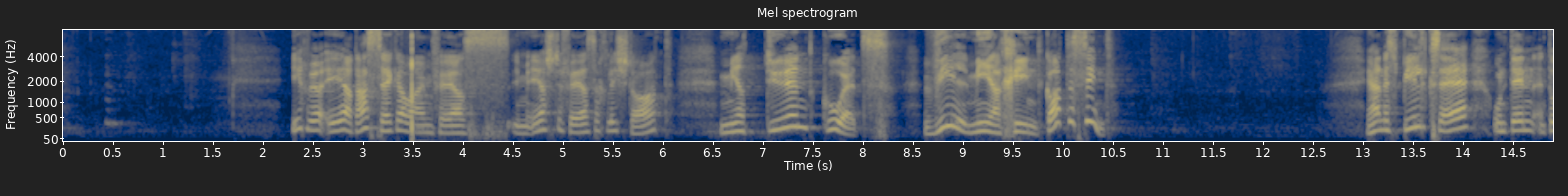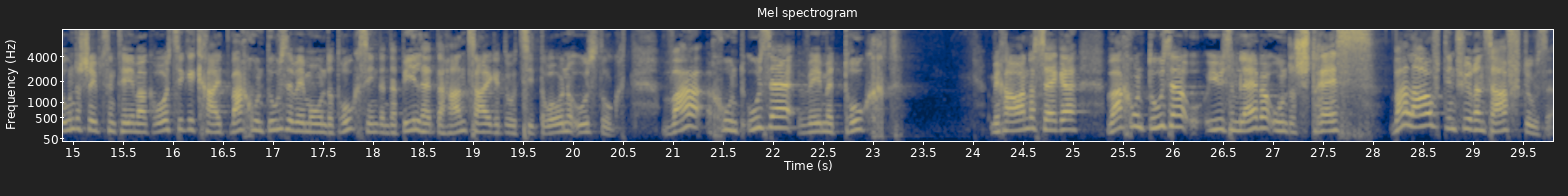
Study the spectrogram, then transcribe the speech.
Ich würde eher das sagen, was im, Vers, im ersten Vers ein bisschen steht. Wir tun gut, weil wir Kind Gottes sind. Ich habe ein Bild gesehen und dann die Unterschrift zum Thema Großzügigkeit. Was kommt raus, wenn wir unter Druck sind? Und das Bild hat eine Handzeiger, die Zitrone ausdruckt. Was kommt raus, wenn man druckt? Man kann anders sagen, was kommt raus in unserem Leben unter Stress? Was läuft denn für einen Saft raus?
